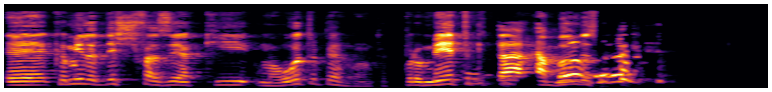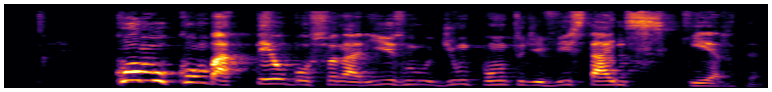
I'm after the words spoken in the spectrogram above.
É, Camila, deixa eu te fazer aqui uma outra pergunta. Prometo que está acabando. Essa... Como combater o bolsonarismo de um ponto de vista à esquerda?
